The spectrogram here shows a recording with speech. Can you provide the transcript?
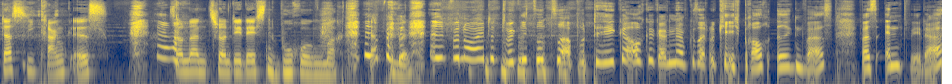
dass sie krank ist, sondern schon die nächsten Buchungen macht. Ja, Problem. Ich bin heute wirklich so zur Apotheke auch gegangen und habe gesagt, okay, ich brauche irgendwas, was entweder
